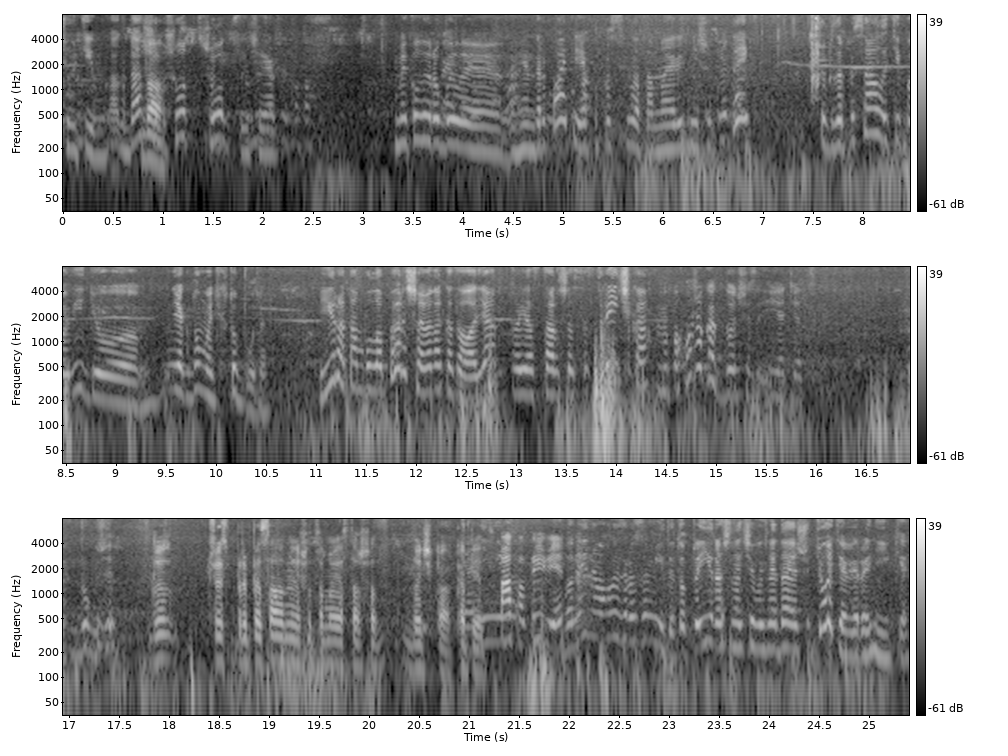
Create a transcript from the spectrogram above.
чи в Тімках, да? Да. Що, що, що чи як? Ми коли робили гендер-паті, я попросила там найрідніших людей, щоб записали типу, відео, ну, як думають, хто буде. Іра там була перша, і вона казала, я твоя старша сестричка. Мы похожи как дочь и отец? Дуже. Щось приписали мені, що це моя старша дочка. Капець. Папа, привет. Вони не могли зрозуміти. Тобто Іра ж наче виглядає, що тьотя Вероніки.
